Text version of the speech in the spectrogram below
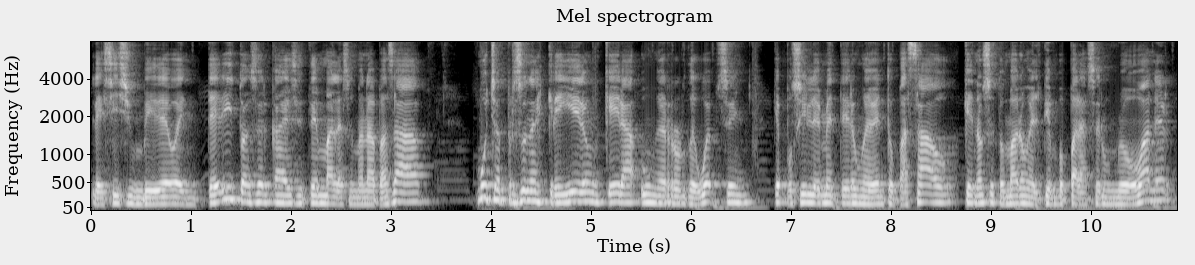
Les hice un video enterito acerca de ese tema la semana pasada. Muchas personas creyeron que era un error de WebSync, que posiblemente era un evento pasado, que no se tomaron el tiempo para hacer un nuevo banner,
